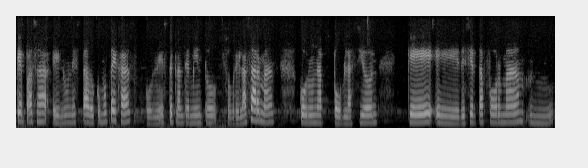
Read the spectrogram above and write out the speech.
¿Qué pasa en un estado como Texas con este planteamiento sobre las armas, con una población que eh, de cierta forma mm,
